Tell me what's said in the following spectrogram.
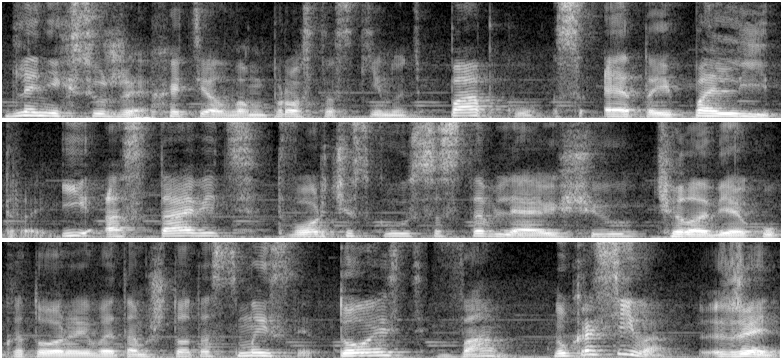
для них сюжет. Хотел вам просто скинуть папку с этой палитрой и оставить творческую составляющую человеку, который в этом что-то смыслит. То есть вам. Ну красиво, Жень.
